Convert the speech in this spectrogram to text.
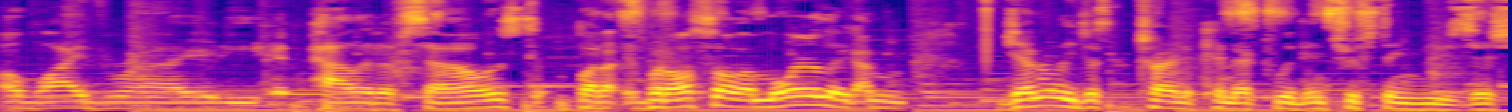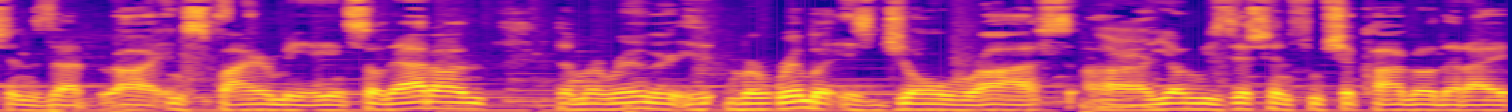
a, wide variety and palette of sounds, but but also I'm more like I'm generally just trying to connect with interesting musicians that uh, inspire me, and so that on the marimba marimba is Joel Ross, a young musician from Chicago that I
